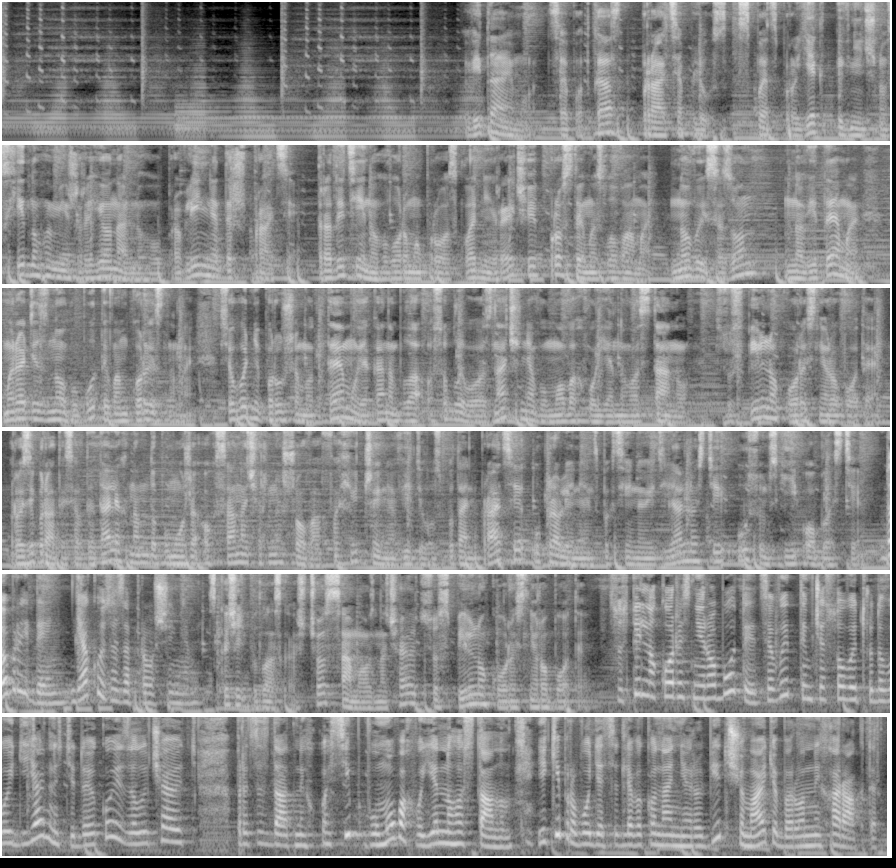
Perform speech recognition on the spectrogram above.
Thank you. Вітаємо! Це подкаст Праця Плюс, спецпроєкт північно-східного міжрегіонального управління Держпраці. Традиційно говоримо про складні речі простими словами. Новий сезон, нові теми. Ми раді знову бути вам корисними. Сьогодні порушимо тему, яка набула особливого значення в умовах воєнного стану суспільно корисні роботи. Розібратися в деталях нам допоможе Оксана Чернишова, фахівчиня відділу з питань праці управління інспекційної діяльності у Сумській області. Добрий день, дякую за запрошення. Скажіть, будь ласка, що саме означають суспільно корисні роботи? Суспільно корисні роботи це вид тимчасової трудової діяльності, до якої залучають працездатних осіб в умовах воєнного стану, які проводяться для виконання робіт, що мають оборонний характер.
